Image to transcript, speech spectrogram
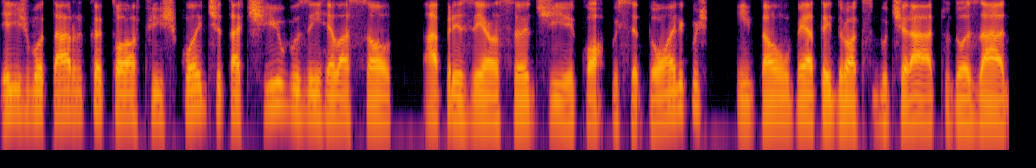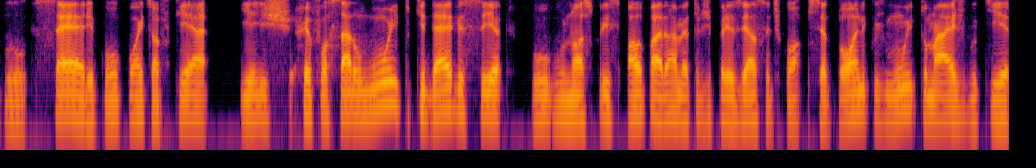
Eles botaram cutoffs quantitativos em relação à presença de corpos cetônicos. Então, beta-hidroxibutirato dosado sério ou point of care, e eles reforçaram muito que deve ser o, o, nosso principal parâmetro de presença de corpos cetônicos, muito mais do que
